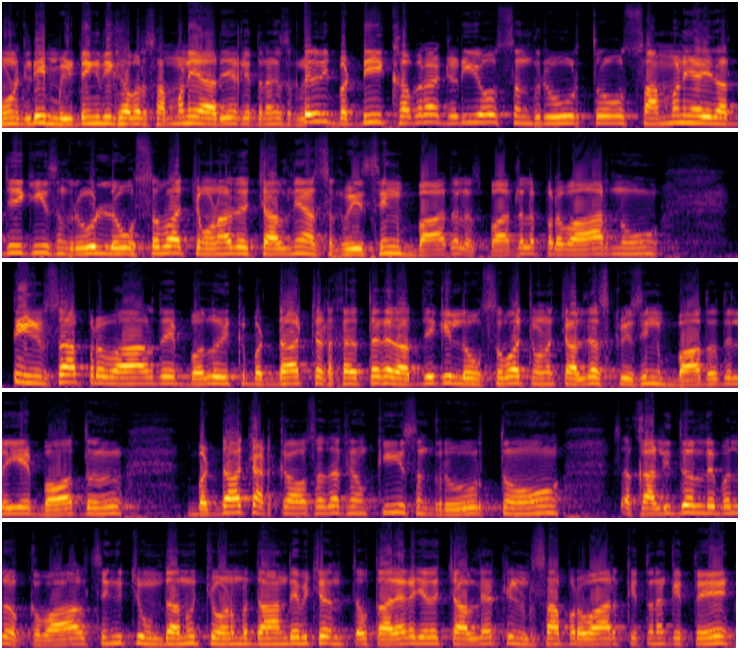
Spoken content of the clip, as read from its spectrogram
ਹੁਣ ਜਿਹੜੀ ਮੀਟਿੰਗ ਦੀ ਖਬਰ ਸਾਹਮਣੇ ਆ ਰਹੀ ਹੈ, ਕਿਤੇ ਨਾ ਕਿਤੇ ਦੀ ਵੱਡੀ ਖਬਰ ਆ, ਜਿਹੜੀ ਉਹ ਸੰਗਰੂਰ ਤੋਂ ਸਾਹਮਣੇ ਆਈ ਰਾਦੀ ਕੀ ਸੰਗਰੂਰ ਲੋਕ ਸਭਾ ਚੋਣਾਂ ਦੇ ਚੱਲਦਿਆਂ ਸੁਖਬੀਰ ਸਿੰਘ ਬਾਦਲ ਬਾਦਲ ਪਰਿਵਾਰ ਨੂੰ ਢੀਂਡਸਾ ਪਰਿਵਾਰ ਦੇ ਵੱਲੋਂ ਇੱਕ ਵੱਡਾ ਝਟਕਾ ਦਿੱਤਾ ਗਿਆ। ਰਾਦੀ ਕਿ ਲੋਕ ਸਭਾ ਚੋਣਾਂ ਚੱਲਦਿਆਂ ਸੁਖਬੀਰ ਸਿੰਘ ਬਾਦਲ ਦੇ ਲਈ ਇਹ ਬਹੁਤ ਵੱਡਾ ਝਟਕਾ ਹੋ ਸਕਦਾ, ਕਿਉਂਕਿ ਸੰਗਰੂਰ ਤੋਂ ਅਕਾਲੀ ਦਲ ਦੇ ਵੱਲੋਂ ਕਵਾਲ ਸਿੰਘ ਝੁੰਦਾ ਨੂੰ ਚੋਣ ਮੈਦਾਨ ਦੇ ਵਿੱਚ ਉਤਾਰਿਆ ਗਿਆ, ਜਿਹਦੇ ਚੱਲਦਿਆਂ ਢੀਂਡਸਾ ਪਰਿਵਾਰ ਕਿਤੇ ਨਾ ਕਿਤੇ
